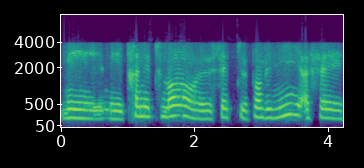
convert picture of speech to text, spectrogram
Mais, mais très nettement, euh, cette pandémie a fait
